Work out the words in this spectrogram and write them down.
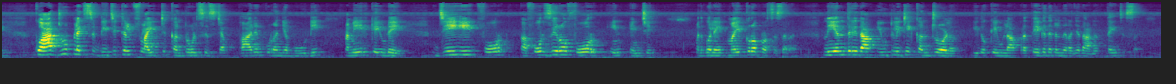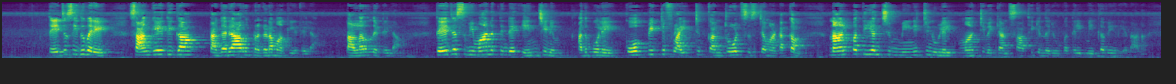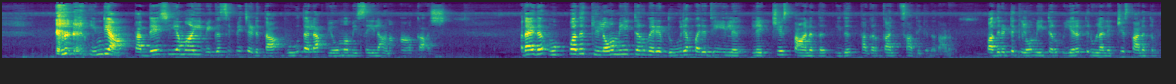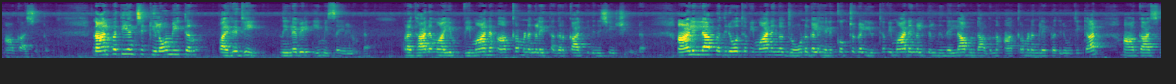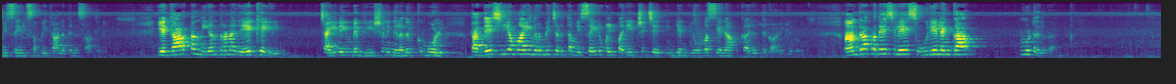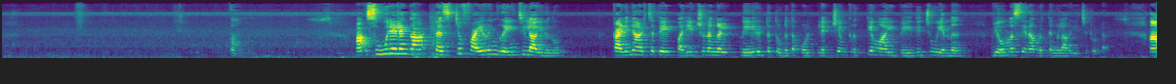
quadruplex digital flight control system ഭാരം കുറഞ്ഞ ബോഡി അമേരിക്കയുടെ GE four four zero four in engine. അതുപോലെ മൈക്രോ പ്രോസസ്സർ നിയന്ത്രിത യൂട്ടിലിറ്റി കൺട്രോൾ ഇതൊക്കെയുള്ള പ്രത്യേകതകൾ നിറഞ്ഞതാണ് തേജസ്. തേജസ് ഇതുവരെ സാങ്കേതിക തകരാറ് പ്രകടമാക്കിയിട്ടില്ല തളർന്നിട്ടില്ല. തേജസ് വിമാനത്തിന്റെ എഞ്ചിനും അതുപോലെ കോക്പിറ്റ് ഫ്ലൈറ്റ് കൺട്രോൾ സിസ്റ്റം അടക്കം നാൽപ്പത്തിയഞ്ച് മിനിറ്റിനുള്ളിൽ മാറ്റിവെക്കാൻ സാധിക്കുന്ന രൂപത്തിൽ മികവേറിയതാണ്. ഇന്ത്യ തദ്ദേശീയമായി വികസിപ്പിച്ചെടുത്ത ഭൂതല വ്യോമ മിസൈലാണ് ആകാശ്. അതായത് മുപ്പത് കിലോമീറ്റർ വരെ ദൂരപരിധിയിൽ ലക്ഷ്യസ്ഥാനത്ത് ഇത് തകർക്കാൻ സാധിക്കുന്നതാണ്. പതിനെട്ട് കിലോമീറ്റർ ഉയരത്തിലുള്ള ലക്ഷ്യസ്ഥാനത്തും ആകാശത്തും. നാൽപ്പത്തിയഞ്ച് കിലോമീറ്റർ പരിധി നിലവിൽ ഈ മിസൈലിലുണ്ട്. പ്രധാനമായും വിമാന ആക്രമണങ്ങളെ തകർക്കാൻ ഇതിന് ശേഷിയുണ്ട്. ആളില്ലാ പ്രതിരോധ വിമാനങ്ങൾ ഡ്രോണുകൾ ഹെലികോപ്റ്ററുകൾ യുദ്ധവിമാനങ്ങൾ ഇതിൽ നിന്നെല്ലാം ഉണ്ടാകുന്ന ആക്രമണങ്ങളെ പ്രതിരോധിക്കാൻ ആകാശ് മിസൈൽ സംവിധാനത്തിന് സാധിക്കും. യഥാർത്ഥ നിയന്ത്രണ രേഖയിൽ ചൈനയുടെ ഭീഷണി നിലനിൽക്കുമ്പോൾ തദ്ദേശീയമായി നിർമ്മിച്ചെടുത്ത മിസൈലുകൾ പരീക്ഷിച്ച് ഇന്ത്യൻ വ്യോമസേന കരുത്ത് കാണിക്കുന്നു. ആന്ധ്രാപ്രദേശിലെ സൂര്യലങ്ക ഇങ്ങോട്ട് നിൽക്കുക. സൂര്യലങ്ക ടെസ്റ്റ് ഫയറിംഗ് റേഞ്ചിലായിരുന്നു കഴിഞ്ഞ ആഴ്ചത്തെ പരീക്ഷണങ്ങൾ നേരിട്ട് തൊടുത്തപ്പോൾ ലക്ഷ്യം കൃത്യമായി ഭേദിച്ചു എന്ന് വ്യോമസേന വൃത്തങ്ങൾ അറിയിച്ചിട്ടുണ്ട്.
